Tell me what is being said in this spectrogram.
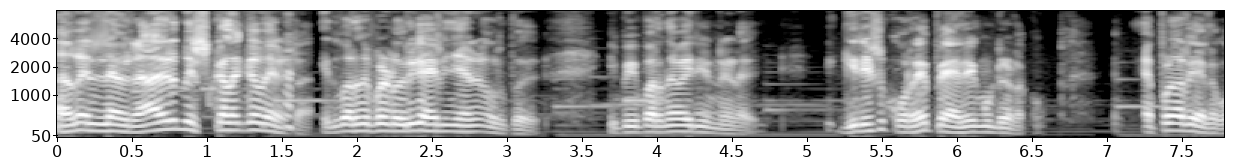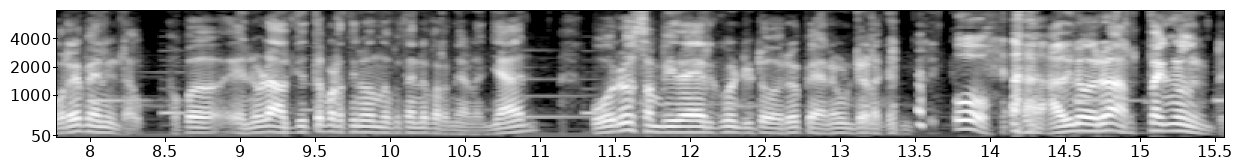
അതെല്ലാം ആ ഒരു നിഷ്കളങ്കത കേട്ടോ ഇത് പറഞ്ഞപ്പോഴാണ് ഒരു കാര്യം ഞാൻ ഓർത്തത്. ഇപ്പൊ ഈ പറഞ്ഞ കാര്യം തന്നെയാണ്. ഗിരീഷ് കുറേ പേരെയും കൊണ്ട് കിടക്കും എപ്പോഴും അറിയാലോ കുറേ പേന ഉണ്ടാവും. അപ്പോൾ എന്നോട് ആദ്യത്തെ പടത്തിന് വന്നപ്പോൾ തന്നെ പറഞ്ഞാണ് ഞാൻ ഓരോ സംവിധായകർക്ക് വേണ്ടിയിട്ട് ഓരോ പേന കൊണ്ട് കിടക്കുന്നുണ്ട് ഓ. അതിന് ഓരോ അർത്ഥങ്ങളുണ്ട്.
